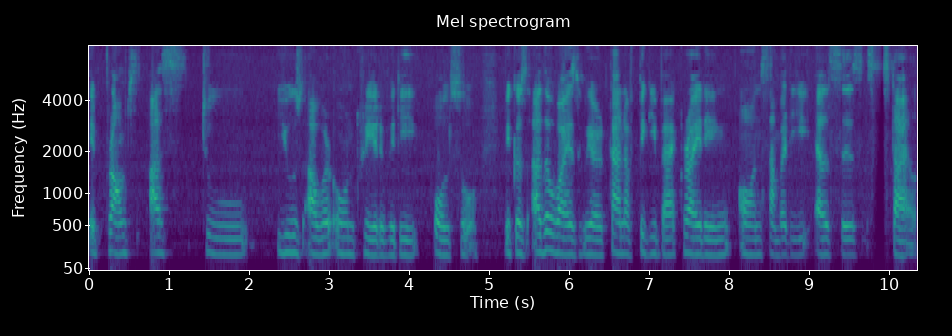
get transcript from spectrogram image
it prompts us to use our own creativity also because otherwise we are kind of piggyback riding on somebody else's style.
